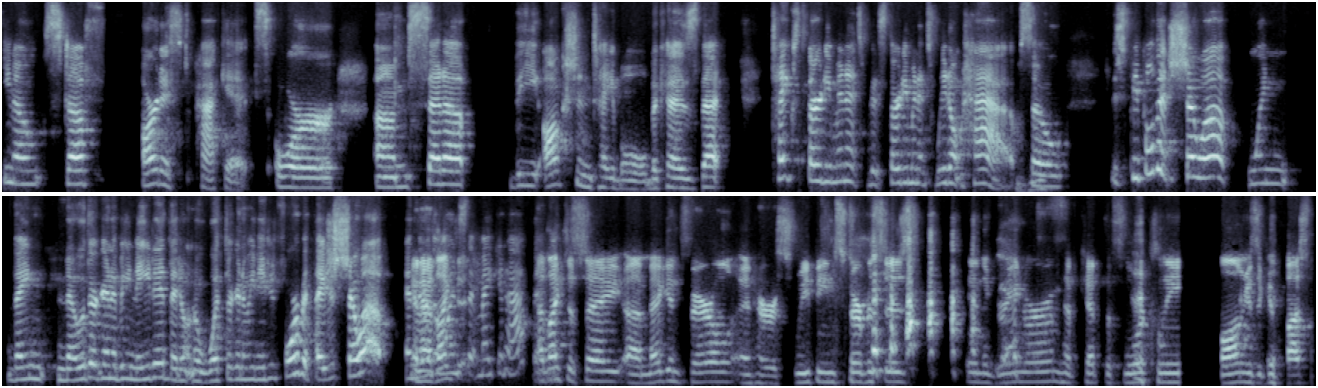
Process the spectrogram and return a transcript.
you know, stuff artist packets or um, set up the auction table because that takes 30 minutes, but it's 30 minutes we don't have. So there's people that show up when they know they're going to be needed. They don't know what they're going to be needed for, but they just show up and, And they're I'd the like ones to- that make it happen. I'd like to say uh, Megan Farrell and her sweeping services in the green room have kept the floor clean as long as it could possibly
